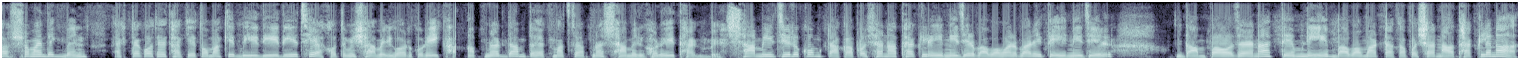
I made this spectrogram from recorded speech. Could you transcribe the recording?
সবসময় দেখবেন একটা কথাই থাকে, তোমাকে বিয়ে দিয়ে দিয়েছে, এখন তুমি স্বামীর ঘর করেই খা আপনার দামটা একমাত্র আপনার স্বামীর ঘরেই থাকবে। স্বামীর যেরকম টাকা পয়সা না থাকলে নিজের বাবা মার বাড়িতে নিজের দাম পাওয়া যায় না, তেমনি বাবা মার টাকা পয়সা না থাকলে না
